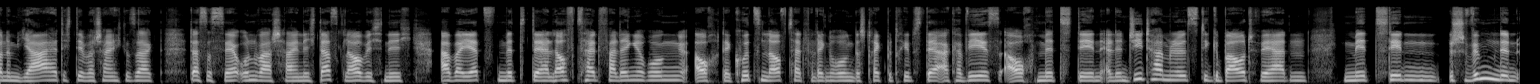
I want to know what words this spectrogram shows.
einem Jahr hätte ich dir wahrscheinlich gesagt, das ist sehr unwahrscheinlich, das glaube ich nicht. Aber jetzt mit der Laufzeitverlängerung, auch der kurzen Laufzeitverlängerung des Streckbetriebs der AKWs, auch mit den LNG-Terminals, die gebaut werden, mit den schwimmenden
